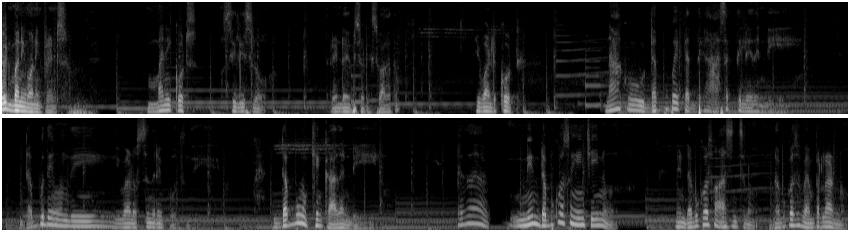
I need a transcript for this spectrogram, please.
Good morning morning friends. Money quotes సిరీస్లో రెండో ఎపిసోడ్కి స్వాగతం. ఇవాళ కోట్. నాకు డబ్బుపై పెద్దగా ఆసక్తి లేదండి. డబ్బుదేముంది? ఇవాళ వస్తుంది రేపు పోతుంది. డబ్బు ముఖ్యం కాదండి. లేదా నేను డబ్బు కోసం ఏం చేయను? నేను డబ్బు కోసం ఆశించను. డబ్బు కోసం వెంపర్లాడను.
